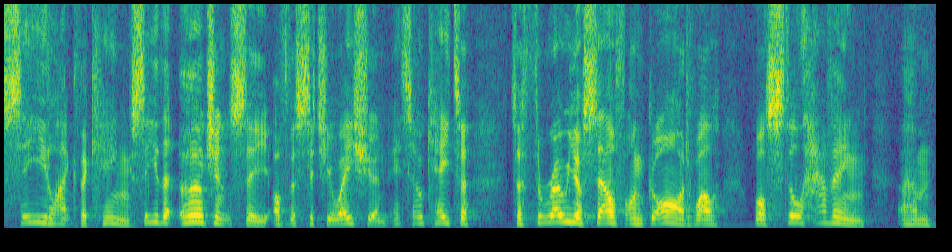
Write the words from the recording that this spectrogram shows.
See like the king. See the urgency of the situation. It's okay to, to throw yourself on God while, while still having um,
